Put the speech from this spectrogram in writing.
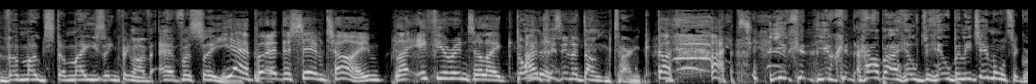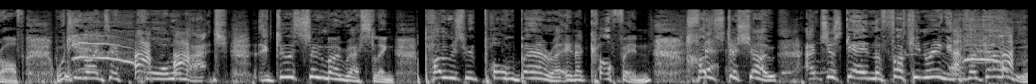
the most amazing thing I've ever seen. Yeah, but at the same time, like if you're into like is in a dunk tank. You can, you can. How about a Hill, Hillbilly Jim autograph? Would you like to call a match, do a sumo wrestling, pose with Paul Bearer in a coffin, host a show, and just get in the fucking ring and have a go?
